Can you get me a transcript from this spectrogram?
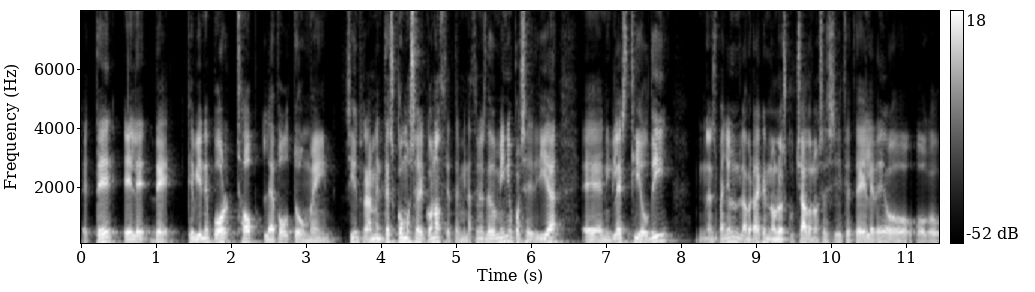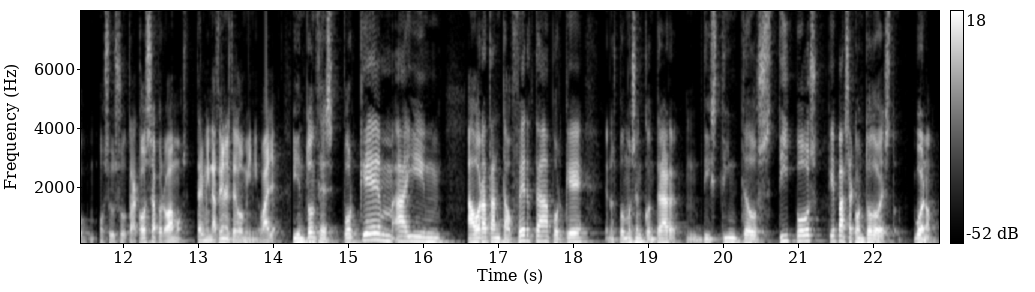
eh, TLD, que viene por Top Level Domain. ¿Sí? Realmente es como se le conoce. Terminaciones de dominio, pues se diría eh, en inglés TLD, en español, la verdad que no lo he escuchado, no sé si se dice TLD o, se usa otra cosa, pero vamos, terminaciones de dominio, vaya. Y entonces, ¿por qué hay ahora tanta oferta? ¿Por qué nos podemos encontrar distintos tipos? ¿Qué pasa con todo esto? Bueno,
